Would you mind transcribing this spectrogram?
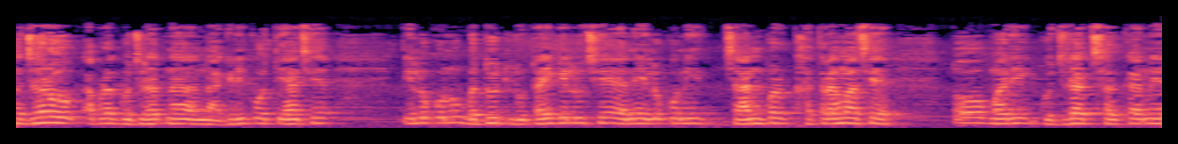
હજારો આપણા ગુજરાતના નાગરિકો ત્યાં છે. એ લોકોનું બધું જ લૂંટાઈ ગયેલું છે અને એ લોકોની જાન પર ખતરામાં છે. તો મારી ગુજરાત સરકારને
